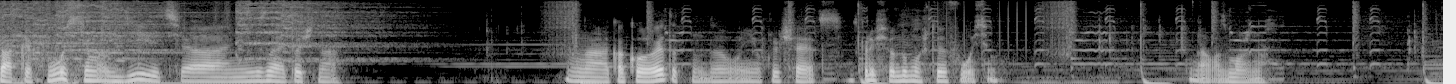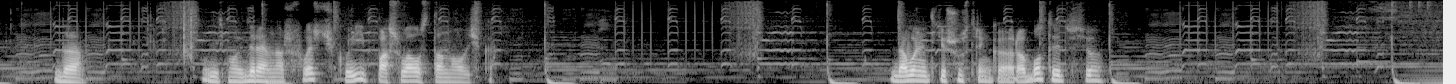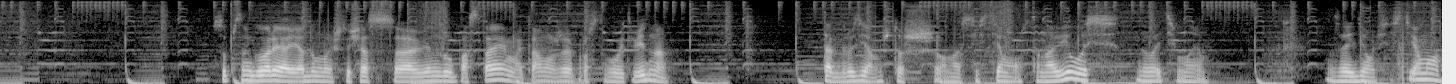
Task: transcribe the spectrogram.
Так, F8, F9, а, не знаю точно на какой этот да, у нее включается. Скорее всего, думаю, что F8. Да, возможно. Да. Здесь мы выбираем нашу флешечку и пошла установочка. Довольно-таки шустренько работает все. Собственно говоря, я думаю, что сейчас э, винду поставим, и там уже просто будет видно. Так, друзья, ну что ж, у нас система установилась. Давайте мы зайдем в систему.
